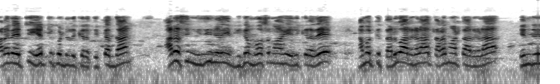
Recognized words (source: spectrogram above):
வரவேற்று ஏற்றுக்கொண்டிருக்கிற திட்டம்தான். அரசின் நிதிநிலை மிக மோசமாக இருக்கிறதே. நமக்கு தருவார்களா தரமாட்டார்களா? என்று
